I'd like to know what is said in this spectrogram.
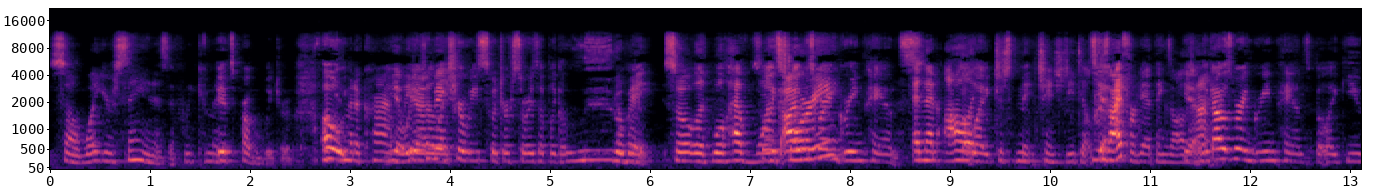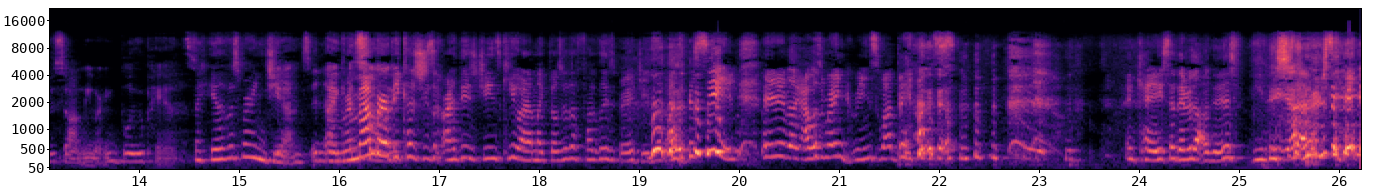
so what you're saying is if we commit it's probably true. Oh, commit a crime, Yeah, we we, have gotta, to make like- sure we switch our stories up like a little bit. okay so like we'll have So, one like I was story wearing green pants, and then I'll but, like, just make change the details because Yeah. I forget things all the yeah, time like I was wearing green pants, but like you saw me wearing blue pants. Haley was wearing jeans, and I Like, so, remember like- because she's like, "Aren't these jeans cute?" And I'm like, "Those are the fuggliest pair of jeans I've ever seen." And you're like, "I was wearing green sweatpants," and Katie said they were the ugliest jeans she's Yeah. ever seen.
